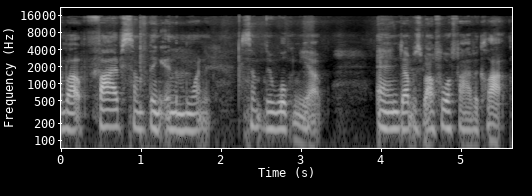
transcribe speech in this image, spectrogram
about five something in the morning. Something woke me up, and that was about four or five o'clock.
